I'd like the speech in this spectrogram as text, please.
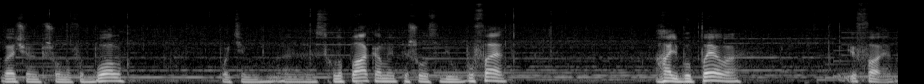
Вечором пішов на футбол, потім е, з хлопаками пішов собі в буфет, гальбу пива і файно.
